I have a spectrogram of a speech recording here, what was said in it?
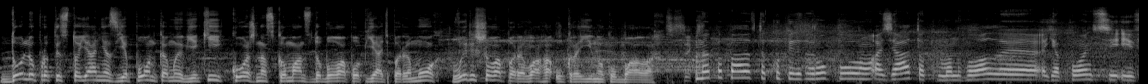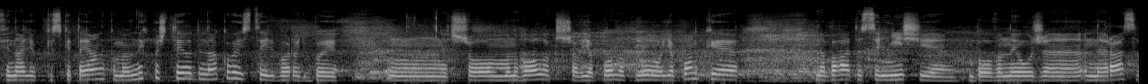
Долю протистояння з японками, в якій кожна з команд здобула по 5 перемог, вирішила перевага українок у балах. Ми попали в таку підгрупу азіаток, монголи, японці і в фіналі з китаянками. В них почти одинаковий стиль боротьби. Що в монголок, що в японок. Ну, японки набагато сильніші, бо вони вже не раз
